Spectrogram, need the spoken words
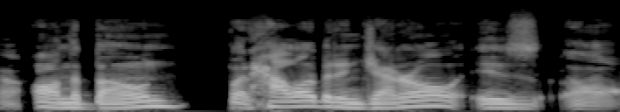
uh, on the bone. But halibut in general is oh,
